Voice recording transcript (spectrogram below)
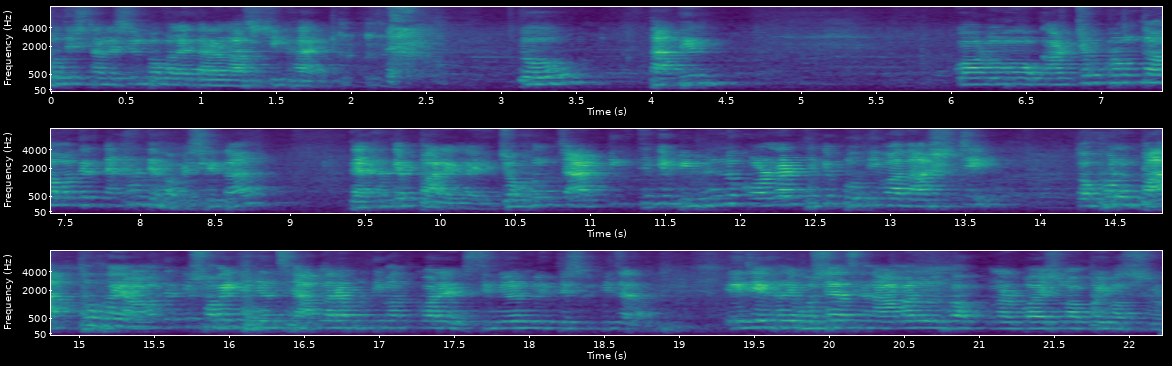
প্রতিষ্ঠানে শিল্পকলায় তারা নাচ শিখায়। তো তাদের কর্ম, কার্যক্রম তো আমাদের দেখাতে হবে। সেটা দেখাতে পারে নাই। যখন চারদিক থেকে বিভিন্ন কর্নার থেকে প্রতিবাদ আসছে, তখন বাধ্য হয়ে আমাদেরকে সবাই ঠেলছে আপনারা প্রতিবাদ করেন, সিনিয়র নৃত্যশিল্পী যারা এই যে এখানে বসে আছেন আমানুল হক, ওনার বয়স নব্বই বছর।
